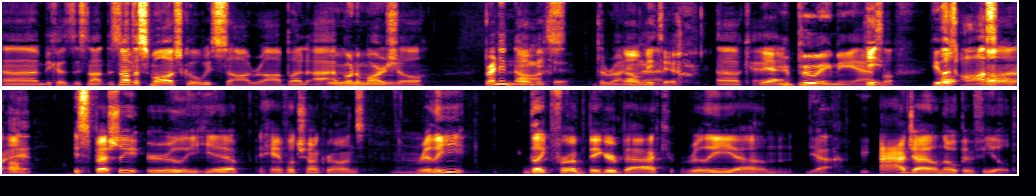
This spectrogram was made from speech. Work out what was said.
uh, because it's not it's not the smallest school we saw, Rob. But I, I'm going to Marshall. Brenden Oh, Knox, me too. the running. Oh, me too. Okay, Yeah. you're booing me, asshole. He, looks well, awesome, uh, uh, uh, right? Especially early, he had a handful of chunk runs. Mm. Really, like for a bigger back, really um, Yeah. Agile in the open field.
